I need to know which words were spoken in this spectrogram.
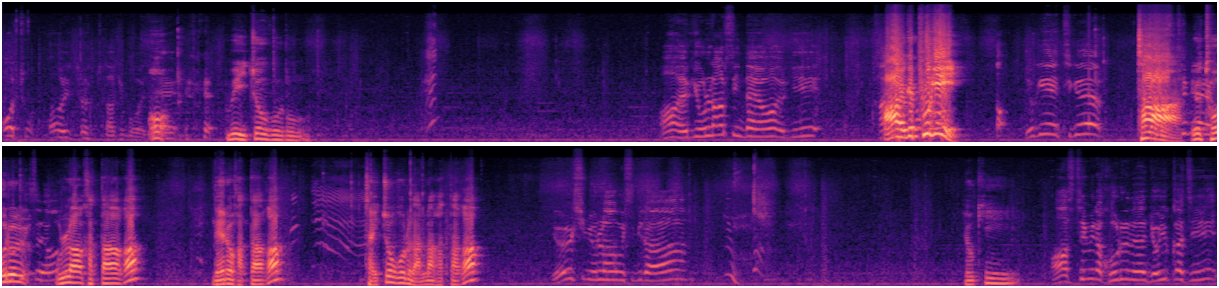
어, 저, 어, 저, 나중에 먹어야 어. 돼. 왜 이쪽으로? 아, 여기 올라갈 수 있나요? 여기. 아, 여기 포기. 어, 여기 지금 자, 이 돌을 올라갔다가 내려갔다가 자, 이쪽으로 날아갔다가 열심히 올라가고 있습니다. 여기 아, 스태미나 고르는 여유까지.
